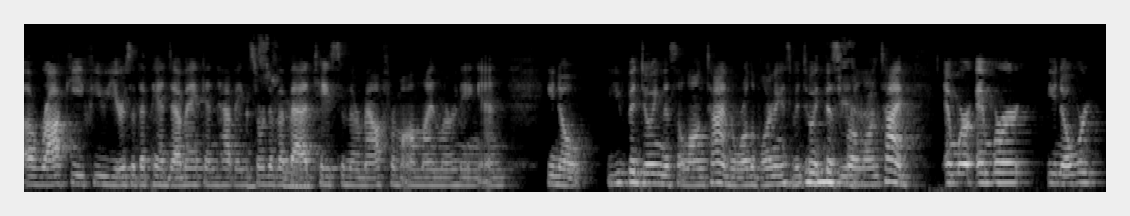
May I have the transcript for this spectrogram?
a rocky few years of the pandemic and having That's sort of true. a bad taste in their mouth from online learning. And, you know, you've been doing this a long time. The world of learning has been doing this yeah. for a long time. And we're, and we're, you know, we're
